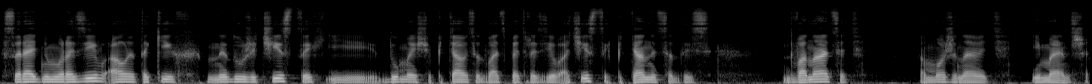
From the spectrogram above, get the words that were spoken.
в середньому разів, але таких не дуже чистих і думає, що підтягується 25 разів, а чистих підтягнеться десь 12, а може навіть і менше.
